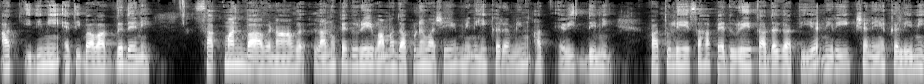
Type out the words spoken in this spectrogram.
අත් ඉදිමී ඇති බවක්ද දැනේ. සක්මන් භාවනාව ලනුපැදුරේ වම දකුණ වශයෙන් මෙනෙහි කරමින් අත් ඇවිත් දෙමි. පතුලේ සහ පැදුරේ තද ගතිය නිරීක්ෂණය කළෙමි.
